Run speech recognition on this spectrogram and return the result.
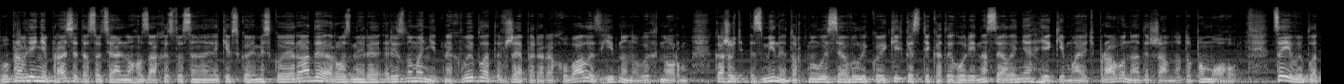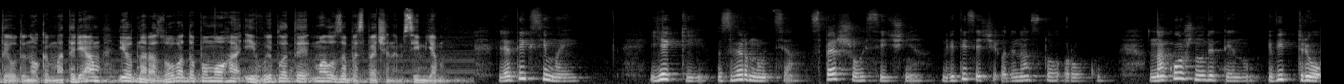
В управлінні праці та соціального захисту Синельниківської міської ради розміри різноманітних виплат вже перерахували згідно нових норм. кажуть, зміни торкнулися великої кількості категорій населення, які мають право на державну допомогу. Це і виплати одиноким матерям, і одноразова допомога, і виплати малозабезпеченим сім'ям. Для тих сімей, які звернуться з 1 січня 2011 року на кожну дитину від 3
